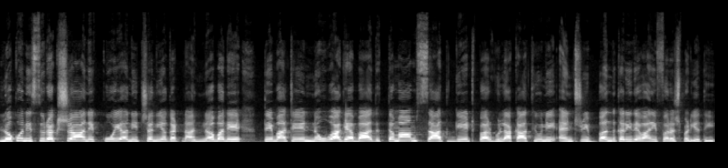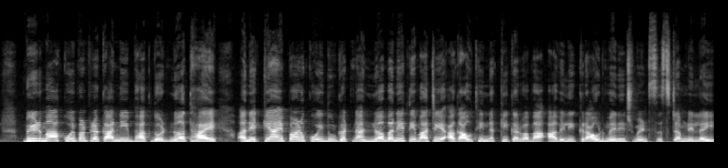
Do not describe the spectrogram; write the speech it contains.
લોકોની સુરક્ષા અને કોઈ અનિચ્છનીય ઘટના ન બને તે માટે નવ વાગ્યા બાદ તમામ સાત ગેટ પર મુલાકાતીઓની એન્ટ્રી બંધ કરી દેવાની ફરજ પડી હતી. ભીડમાં કોઈ પણ પ્રકારની ભાગદોડ ન થાય અને ક્યાંય પણ કોઈ દુર્ઘટના ન બને તે માટે અગાઉથી નક્કી કરવામાં આવેલી ક્રાઉડ મેનેજમેન્ટ સિસ્ટમને લઈ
